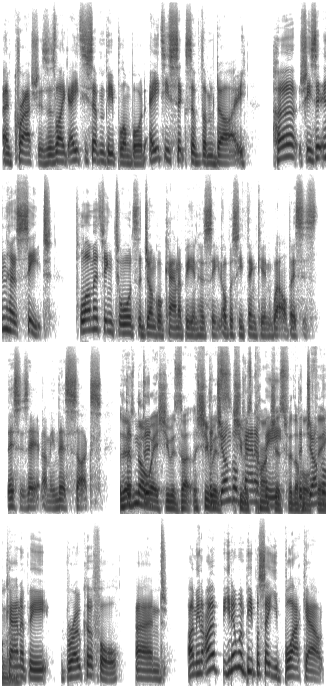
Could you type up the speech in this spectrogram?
and crashes. There's like 87 people on board. 86 of them die. Her, she's in her seat, plummeting towards the jungle canopy in her seat, obviously thinking, "Well, this is this is it. I mean, this sucks." There's the- no the- way she was uh, she the was jungle she was canopy, conscious for the, whole jungle thing. canopy broke her fall, and I mean, I you know when people say you black out,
